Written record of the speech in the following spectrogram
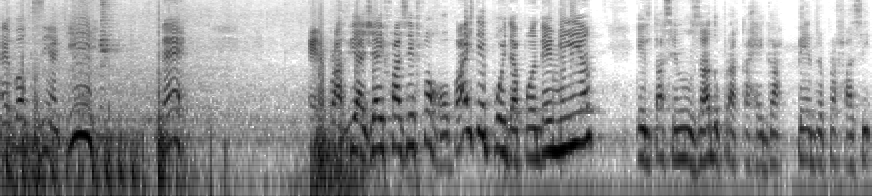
Reboquezinho aqui, né? Era pra viajar e fazer forró. Mas depois da pandemia, ele tá sendo usado para carregar pedra para fazer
